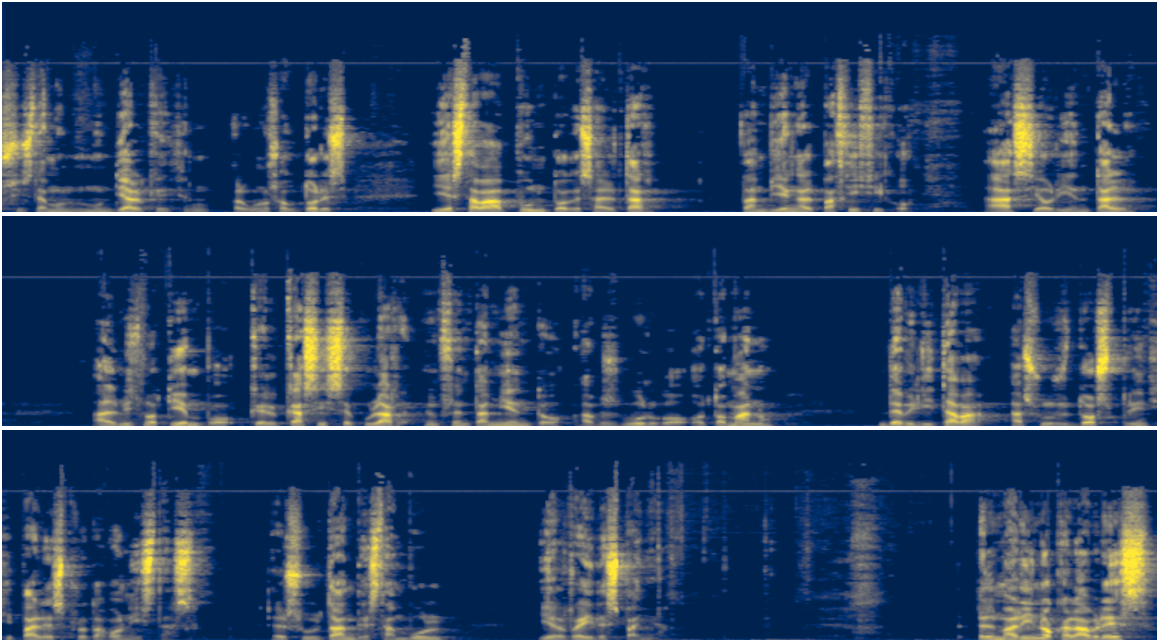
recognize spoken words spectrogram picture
sistema mundial que dicen algunos autores, y estaba a punto de saltar también al Pacífico, a Asia Oriental, al mismo tiempo que el casi secular enfrentamiento Habsburgo-otomano debilitaba a sus dos principales protagonistas, el sultán de Estambul y el rey de España. El marino calabrés,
